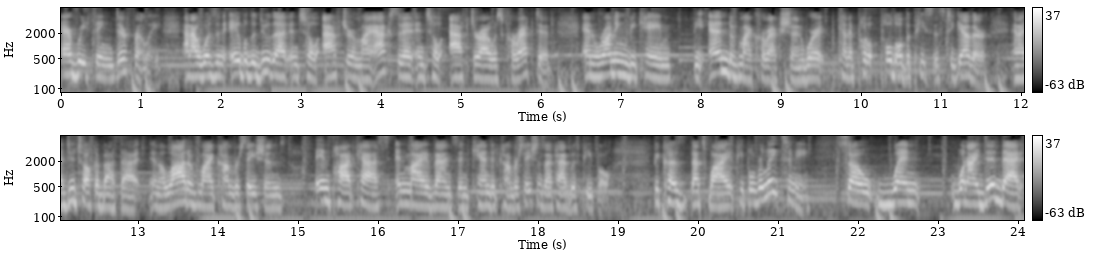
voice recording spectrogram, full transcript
everything differently. And I wasn't able to do that until after my accident, until after I was corrected. And running became the end of my correction, where it kind of put, pulled all the pieces together. And I do talk about that in a lot of my conversations in podcasts, in my events, and candid conversations I've had with people, because that's why people relate to me. So when when I did that,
